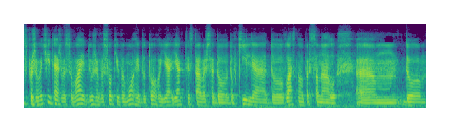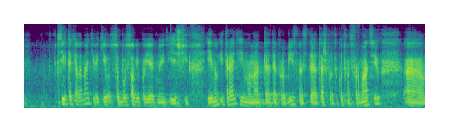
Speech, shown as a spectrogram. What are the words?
споживачі теж висувають дуже високі вимоги до того, як ти ставишся до довкілля, до власного персоналу, ем, до всіх тих елементів, які в собі поєднують ESG. І ну і третій момент, де, де про бізнес, де теж про таку трансформацію. Е,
